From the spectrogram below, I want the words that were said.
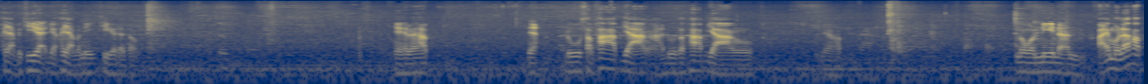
ขยับไปทีแหละเดี๋ยวขยับอันนี้อีกทีก็ได้ต่อเนี่ยเห็นไหมครับ เนี่ยดูสภาพยางอะดูสภาพยาง เนี่ยครับโนนนี่นั่นไปหมดแล้วครับ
